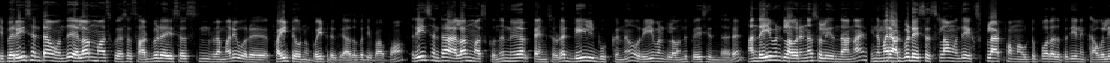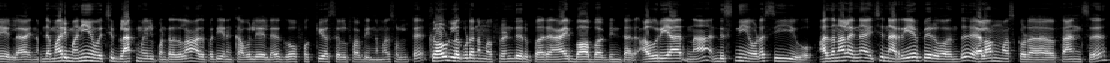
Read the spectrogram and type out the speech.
இப்போ ரீசெண்டாக வந்து எலான் மாஸ்க் வெர்சஸ் அட்வர்டைசர்ஸ்ன்ற மாதிரி ஒரு ஃபைட் ஒன்று போயிட்டுருக்கு. அதை பற்றி பார்ப்போம் ரீசெண்டாக எலான் மாஸ்க் வந்து நியூயார்க் டைம்ஸோட டீல் புக்குன்னு ஒரு ஈவெண்ட்டில் வந்து பேசியிருந்தாரு. அந்த ஈவெண்ட்டில் அவர் என்ன சொல்லியிருந்தாருன்னா இந்த மாதிரி அட்வர்டைசர்ஸ்லாம் வந்து எக்ஸ் பிளாட்ஃபார்மை விட்டு போகிறத பற்றி எனக்கு கவலையே இல்லை. இந்த- மாதிரி மணியை வச்சு பிளாக்மெயில் பண்ணுறதுலாம் அதை பற்றி எனக்கு கவலையே இல்லை. கோ ஃபக் யூர் செல்ஃப் அப்படின்ற மாதிரி சொல்லிட்டு க்ரௌடில் கூட நம்ம ஃப்ரெண்டு இருப்பார். ஐ பாப் அப்படின்ட்டார். அவர் யாருன்னா டிஸ்னியோட சிஇஓ அதனால் என்ன ஆயிடுச்சு? நிறைய பேர் வந்து எலான் மாஸ்கோட ஃபேன்ஸு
